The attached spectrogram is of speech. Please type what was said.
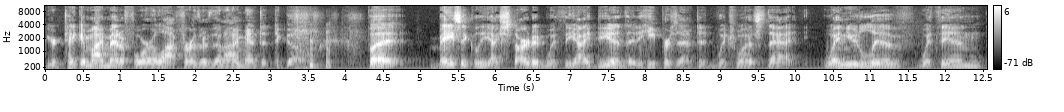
you're taking my metaphor a lot further than I meant it to go. but basically, I started with the idea that he presented, which was that when you live within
